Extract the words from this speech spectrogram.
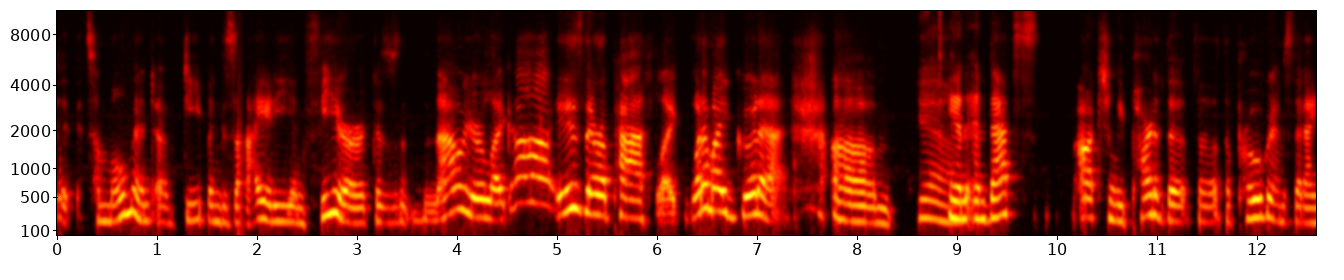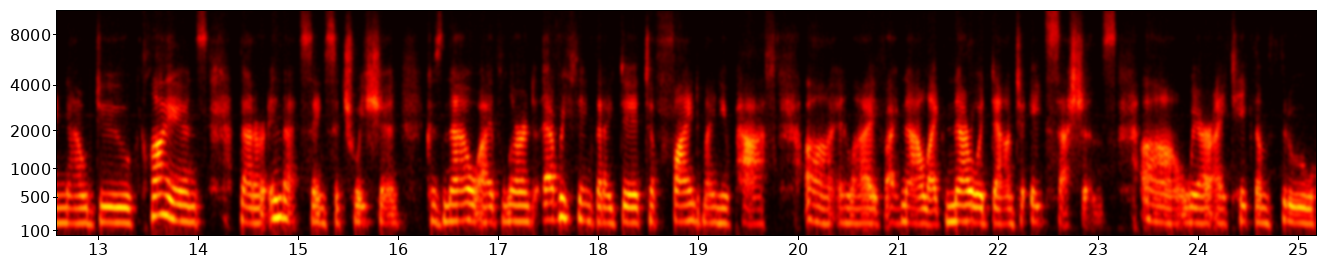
it, it's a moment of deep anxiety and fear because now you're like ah is there a path? Like what am i good at? Um yeah. and and that's actually part of the, the, the programs that I now do clients that are in that same situation because now I've learned everything that I did to find my new path uh, in life. I've now like narrow it down to eight sessions uh, where I take them through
